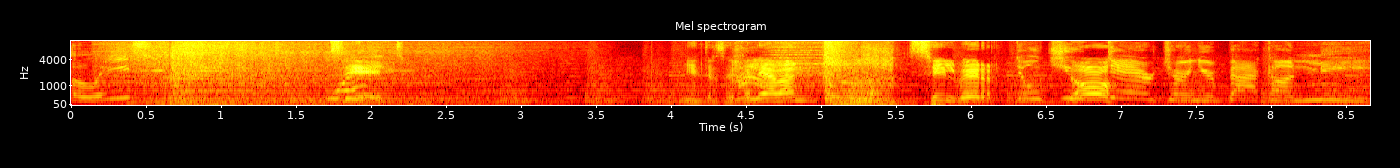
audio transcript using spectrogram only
Elise? Sí. Mientras se peleaban, Silver. Don't you no. dare turn your back on me!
